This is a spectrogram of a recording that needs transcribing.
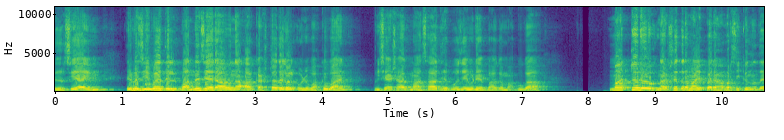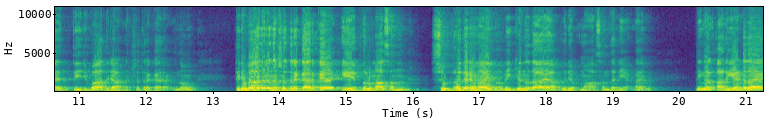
തീർച്ചയായും നിങ്ങളുടെ ജീവിതത്തിൽ വന്നു ചേരാവുന്ന ആ കഷ്ടതകൾ ഒഴിവാക്കുവാൻ വിശേഷാൽ മാസാധ്യ പൂജയുടെ ഭാഗമാകുക. മറ്റൊരു നക്ഷത്രമായി പരാമർശിക്കുന്നത് തിരുവാതിര നക്ഷത്രക്കാരാകുന്നു തിരുവാതിര നക്ഷത്രക്കാർക്ക് ഏപ്രിൽ മാസം ശുഭകരമായി ഭവിക്കുന്നതായ ഒരു മാസം തന്നെയാണ്. നിങ്ങൾ അറിയേണ്ടതായ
